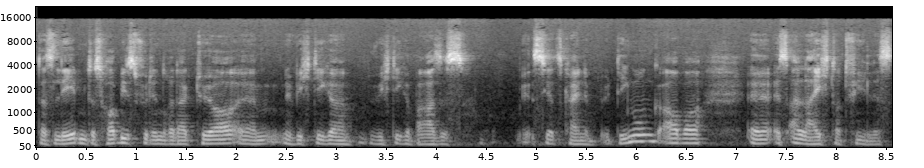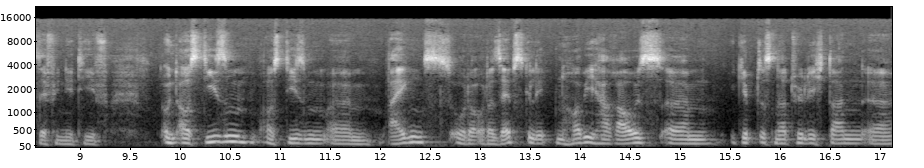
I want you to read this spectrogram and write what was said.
das Leben des Hobbys für den Redakteur ähm, eine wichtige, wichtige Basis. Ist jetzt keine Bedingung, aber es erleichtert vieles definitiv. Und aus diesem, aus diesem ähm, eigens oder, oder selbstgelebten Hobby heraus ähm, gibt es natürlich dann äh,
